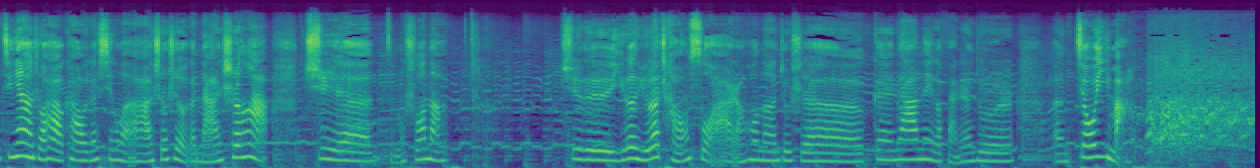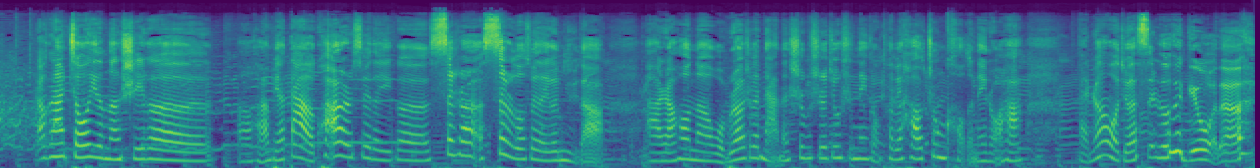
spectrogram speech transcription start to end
今天的时候还有看过一个新闻啊，说是有个男生啊，去怎么说呢？去一个娱乐场所啊，然后呢，就是跟人家那个，反正就是嗯交易嘛。然后跟他交易的呢是一个呃，好像比较大的，快二十岁的一个四十二四十多岁的一个女的啊。然后呢，我不知道这个男的是不是就是那种特别好重口的那种哈。反正我觉得四十多岁给我的。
